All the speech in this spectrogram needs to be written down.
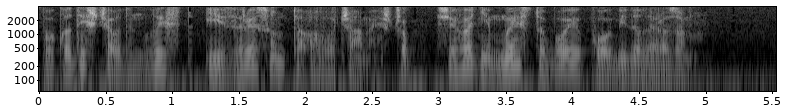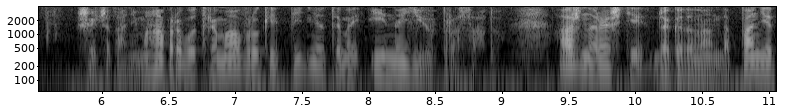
Поклади ще один лист із рисом та овочами, щоб сьогодні ми з тобою пообідали разом. Шичатані Магапрабу тримав руки піднятими і не їв просаду. Аж нарешті Джагадананда пандіт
